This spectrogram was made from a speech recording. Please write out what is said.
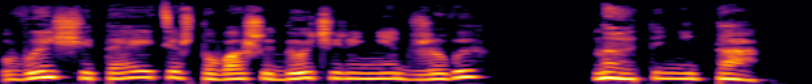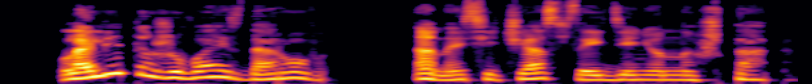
«Вы считаете, что вашей дочери нет живых? Но это не так. Лолита жива и здорова. Она сейчас в Соединенных Штатах».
